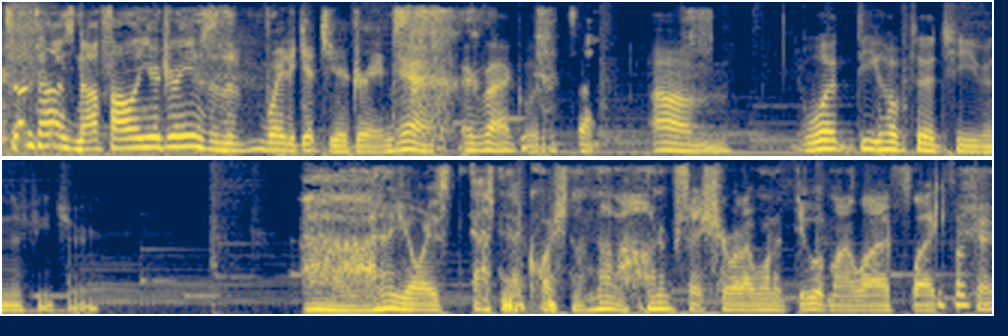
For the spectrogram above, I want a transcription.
sometimes not following your dreams is the way to get to your dreams. Yeah, exactly. So- Um, what do you hope to achieve in the future? I know you always ask me that question. I'm not 100% sure what I want to do with my life. Like, It's okay.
